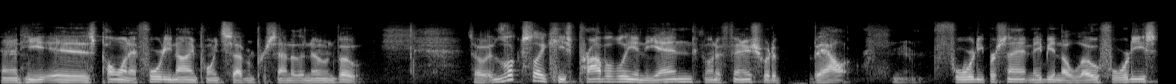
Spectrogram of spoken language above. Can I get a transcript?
and he is polling at 49.7% of the known vote. So it looks like he's probably in the end going to finish with about 40%, maybe in the low 40s,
